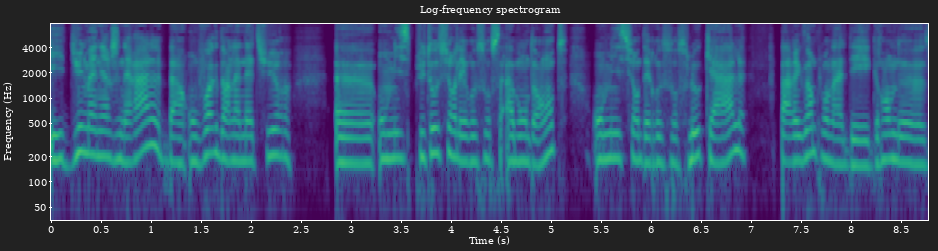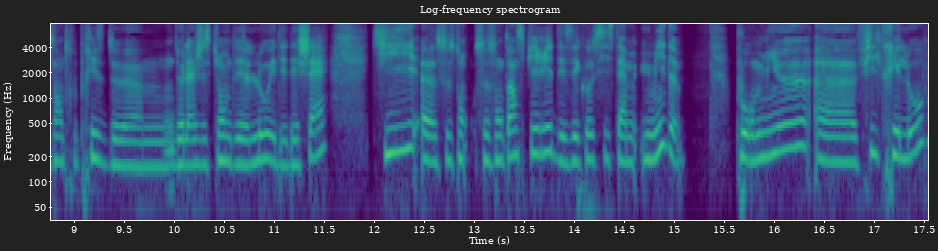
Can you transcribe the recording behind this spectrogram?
et d'une manière générale, ben, on voit que dans la nature, on mise plutôt sur les ressources abondantes, on mise sur des ressources locales. Par exemple, on a des grandes entreprises de, de la gestion de l'eau et des déchets qui se, sont, se sont inspirées des écosystèmes humides pour mieux euh, filtrer l'eau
